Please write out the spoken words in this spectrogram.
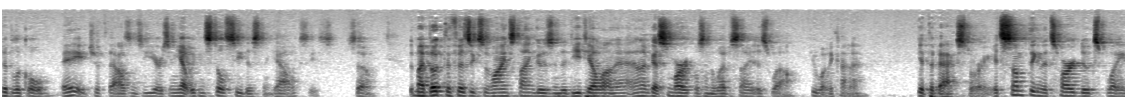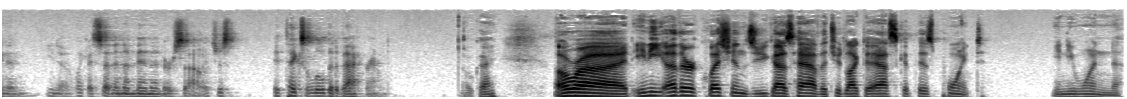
biblical age of thousands of years, and yet we can still see distant galaxies. So my book, The Physics of Einstein, goes into detail on that, and I've got some articles on the website as well if you want to kind of get the backstory. It's something that's hard to explain in you know, like I said, in a minute or so. It just it takes a little bit of background. Okay. All right. Any other questions you guys have that you'd like to ask at this point? Anyone?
